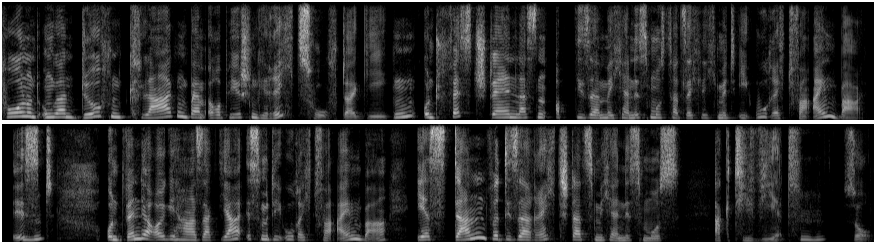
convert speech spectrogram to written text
Polen und Ungarn dürfen klagen beim Europäischen Gerichtshof dagegen und feststellen lassen, ob dieser Mechanismus tatsächlich mit EU-Recht vereinbar ist. Mhm. Und wenn der EuGH sagt, ja, ist mit EU-Recht vereinbar, erst dann wird dieser Rechtsstaatsmechanismus aktiviert. Mhm. So.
